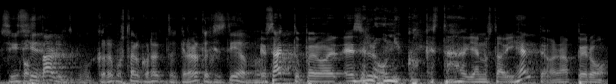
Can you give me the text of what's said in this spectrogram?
Sí, sí. postal. Correo postal, correcto. Lo que existía. pues. Exacto, pero ese es lo único que está ya no está vigente, ¿verdad? Pero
